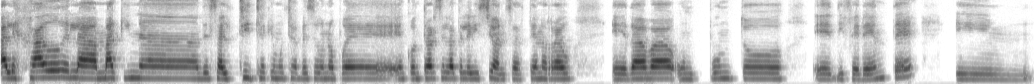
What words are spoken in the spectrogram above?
alejado de la máquina de salchicha que muchas veces uno puede encontrarse en la televisión. Sebastián Arrau eh, daba un punto eh, diferente y mm,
